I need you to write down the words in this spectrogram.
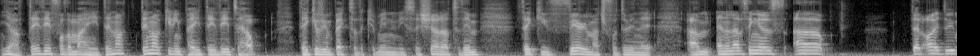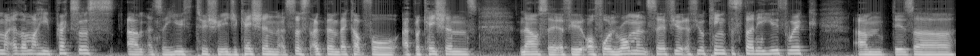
yeah, they're there for the money. They're not they're not getting paid. They're there to help. They're giving back to the community. So shout out to them. Thank you very much for doing that. Um, and another thing is uh, that I do my other mahi praxis. Um, it's a youth tertiary education. It's just open back up for applications now. So if you offer enrolment, so if you if you're keen to study youth work, um, there's a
